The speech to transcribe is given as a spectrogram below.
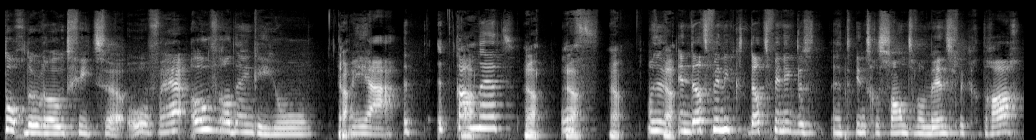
toch door rood fietsen. Of hè, overal denken, joh, Ja. maar ja, het, het kan net. ja, ja, Of- ja. Ja. En dat vind, ik, dat vind ik dus het interessante van menselijk gedrag.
